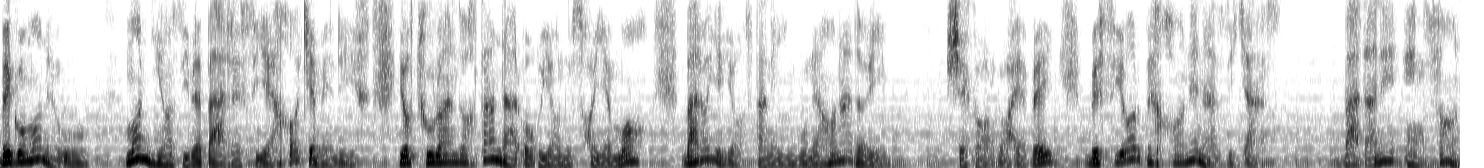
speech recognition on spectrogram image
به گمان او ما نیازی به بررسی خاک مریخ یا تور انداختن در اقیانوس های ماه برای یافتن این گونه ها نداریم. شکارگاه وی بسیار به خانه نزدیک است. بدن انسان.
